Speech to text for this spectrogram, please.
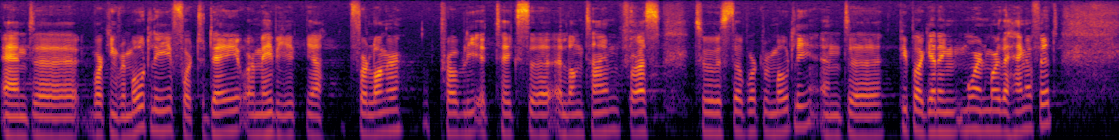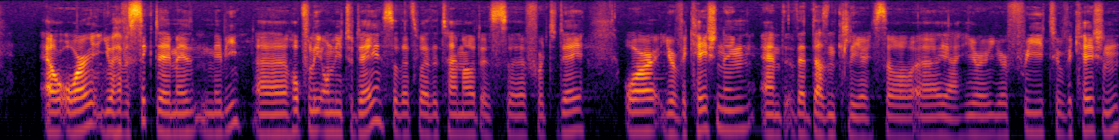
and uh, working remotely for today, or maybe, yeah, for longer. Probably it takes a long time for us to still work remotely, and uh, people are getting more and more the hang of it. Or you have a sick day, maybe, uh, hopefully only today, so that's why the timeout is uh, for today. Or you're vacationing and that doesn't clear, so uh, yeah, you're, you're free to vacation.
